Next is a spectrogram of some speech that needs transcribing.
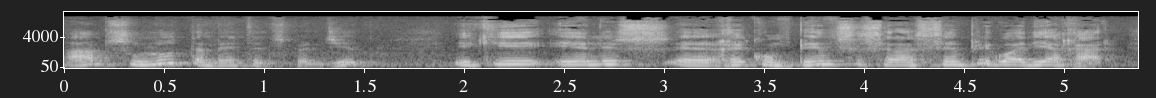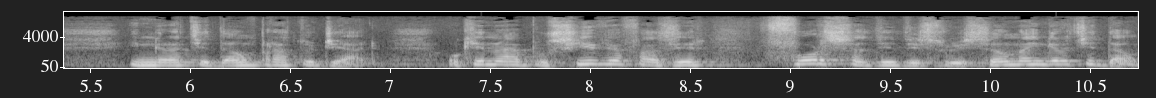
absolutamente desprendido, e que eles, eh, recompensa será sempre iguaria rara, ingratidão prato diário. O que não é possível é fazer força de destruição na ingratidão.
